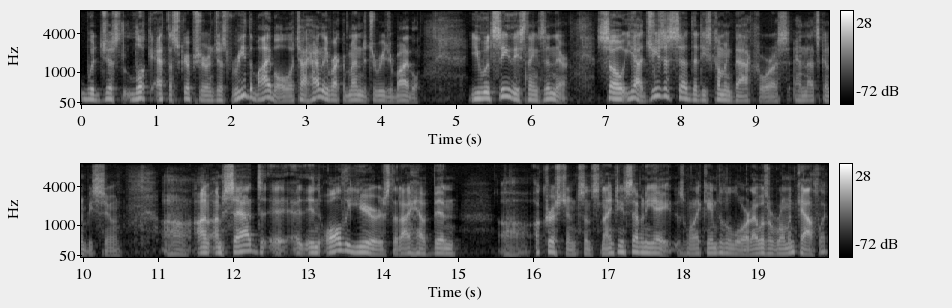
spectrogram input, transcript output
would just look at the scripture and just read the Bible, which I highly recommend that you read your Bible, you would see these things in there. So yeah, Jesus said that He's coming back for us, and that's going to be soon. Uh, I'm, I'm sad uh, in all the years that I have been uh, a Christian since 1978 is when I came to the Lord. I was a Roman Catholic.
